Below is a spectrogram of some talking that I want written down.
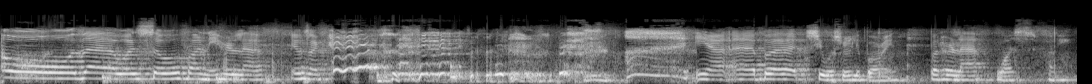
Oh, that was so funny. Her laugh. It was like. yeah, uh, but she was really boring. But her laugh was funny.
